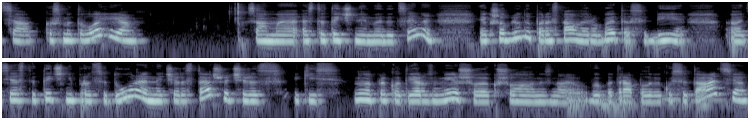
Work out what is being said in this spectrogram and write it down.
ця косметологія, саме естетичної медицини, якщо б люди перестали робити собі е, ці естетичні процедури не через те, що через якісь, ну, наприклад, я розумію, що якщо не знаю, ви потрапили в якусь ситуацію.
